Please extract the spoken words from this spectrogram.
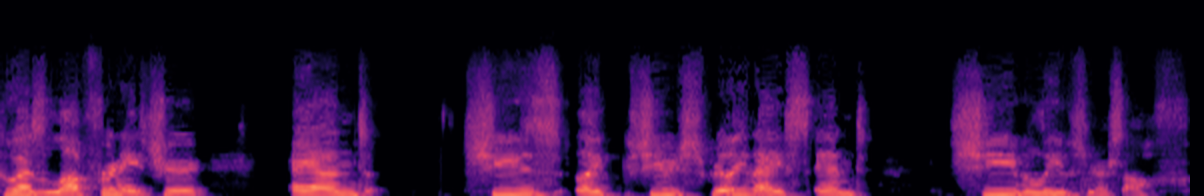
who has love for nature, and she's like she's really nice and she believes in herself.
